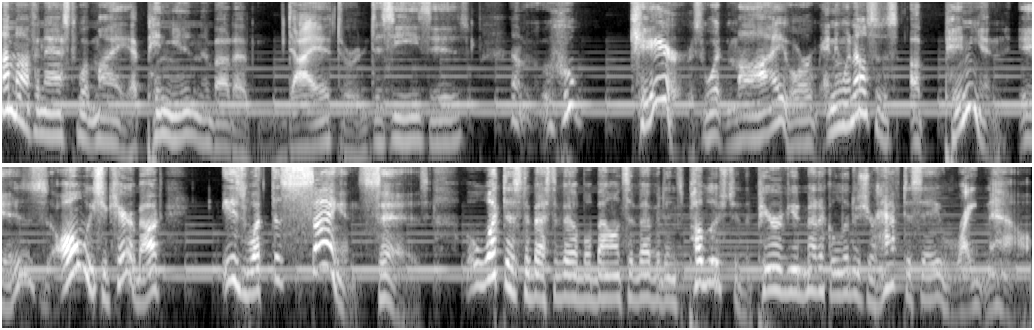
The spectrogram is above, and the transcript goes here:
I'm often asked what my opinion about a diet or disease is. Um, who cares what my or anyone else's opinion is? All we should care about is what the science says. What does the best available balance of evidence published in the peer-reviewed medical literature have to say right now?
